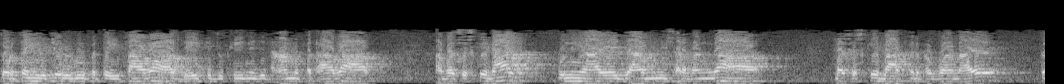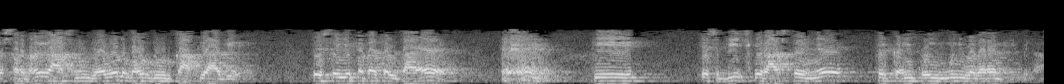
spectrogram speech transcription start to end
तो तही रुचिर रूप तही पावा, देख दुखी ने जो धाम पठावा। अब बस इसके बाद पुण्य आए जा मुनि सरभंगा। बस इसके बाद फिर भगवान आए तो सरभंग आश्रम जो है वो तो बहुत दूर, काफ़ी आगे है। तो इससे ये पता चलता है कि इस बीच के रास्ते में फिर कहीं कोई मुनि वगैरह नहीं मिला।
